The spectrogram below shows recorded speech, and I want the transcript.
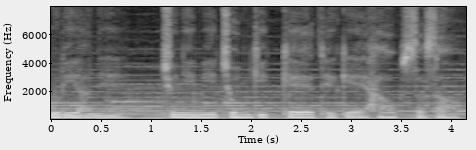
우리 안에 주님이 존귀케 되게 하옵소서.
